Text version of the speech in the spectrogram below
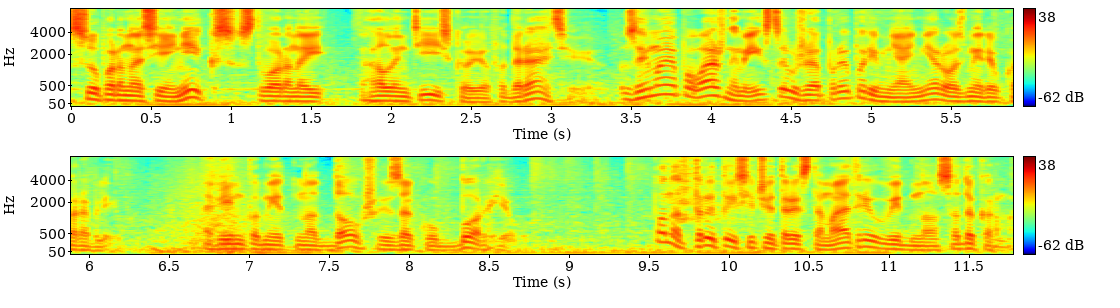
Суперносій Нікс, створений Галентійською федерацією, займає поважне місце вже при порівнянні розмірів кораблів. Він помітно довший за куб боргів, понад 3300 метрів від носа до корми.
